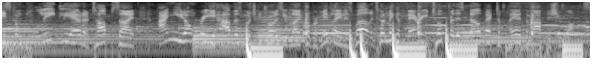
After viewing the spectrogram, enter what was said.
is completely out of top side and you don't really have as much control as you'd like over mid lane as well, it's going to make it very tough for this Bel'Veth to play with the map as she wants.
